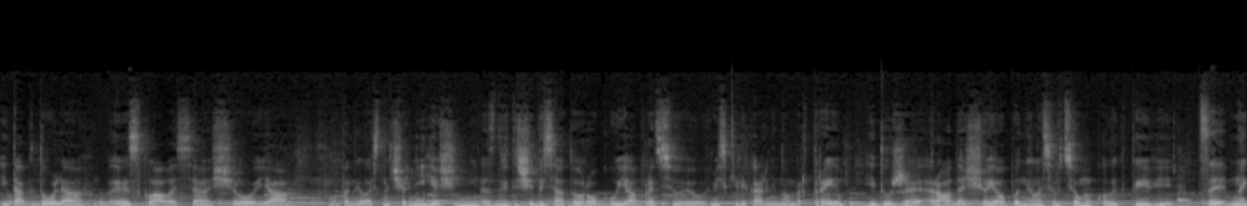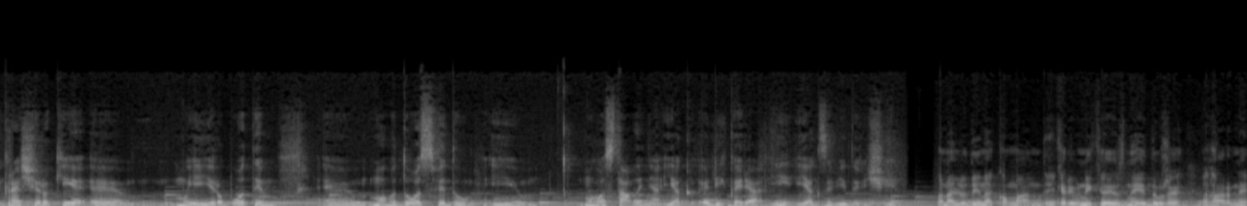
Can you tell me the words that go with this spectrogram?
І так доля е, склалася, що я опинилась на Чернігівщині. З 2010 року я працюю в міській лікарні номер 3 і дуже рада, що я опинилася в цьому колективі. Це найкращі роки е, моєї роботи, мого досвіду і мого ставлення як лікаря і як завідуючої. Вона людина команди. Керівник з неї дуже гарний.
